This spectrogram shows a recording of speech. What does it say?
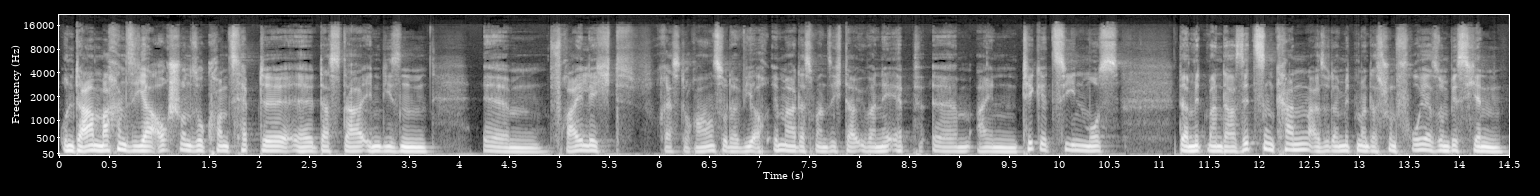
Und da machen sie ja auch schon so Konzepte, äh, dass da in diesen ähm, Freilichtrestaurants oder wie auch immer, dass man sich da über eine App ähm, ein Ticket ziehen muss, damit man da sitzen kann. Also damit man das schon vorher so ein bisschen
